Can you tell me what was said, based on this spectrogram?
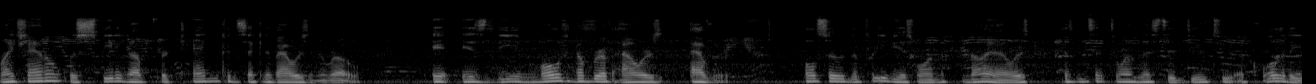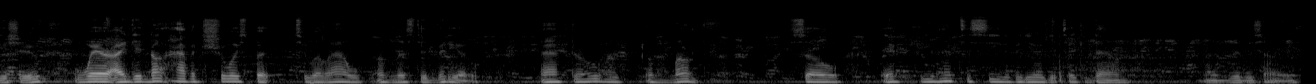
My channel was speeding up for 10 consecutive hours in a row. It is the most number of hours ever. Also, the previous one, 9 hours, has been set to unlisted due to a quality issue where I did not have a choice but to allow unlisted video after over a month. So, if you had to see the video get taken down, I'm really sorry.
